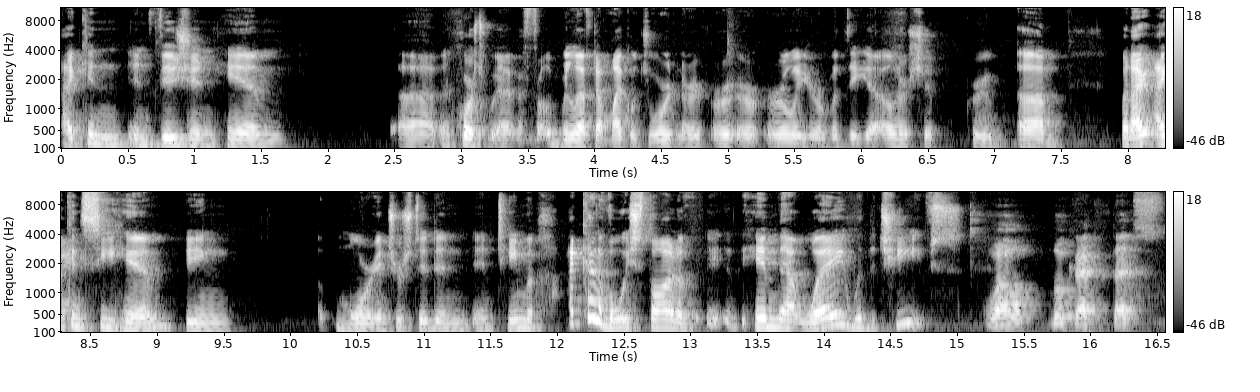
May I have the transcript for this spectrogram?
I can envision him. Uh, of course, we left out Michael Jordan or, or, or earlier with the uh, ownership group, um, but I, I, can see him being more interested in, in team. I kind of always thought of him that way with the Chiefs. Well, look, that that's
